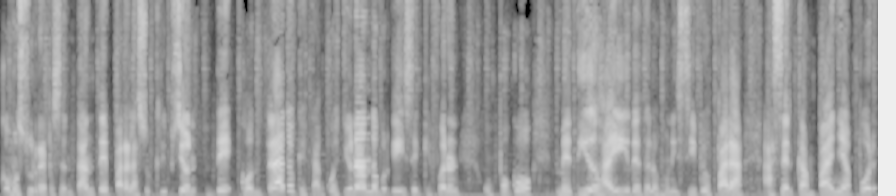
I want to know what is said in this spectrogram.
como su representante para la suscripción de contratos que están cuestionando porque dicen que fueron un poco metidos ahí desde los municipios para hacer por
